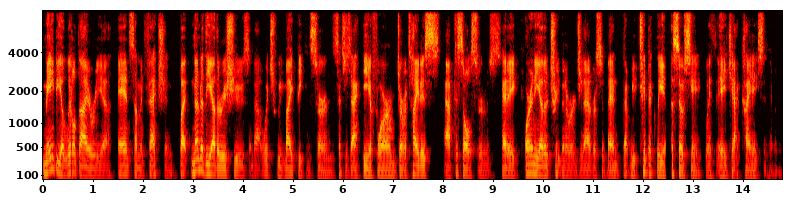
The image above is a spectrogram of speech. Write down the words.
maybe a little diarrhea and some infection, but none of the other issues about which we might be concerned, such as acneiform dermatitis, aphthous ulcers, headache, or any other treatment emergent adverse event that we typically associate with a JAK kinase inhibitor.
